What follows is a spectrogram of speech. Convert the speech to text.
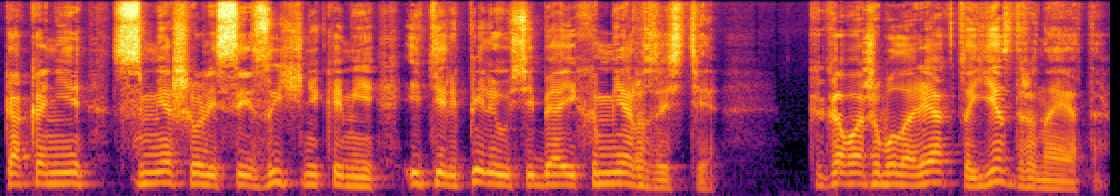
как они смешивались с язычниками и терпели у себя их мерзости – Какова же была реакция Ездра на это?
